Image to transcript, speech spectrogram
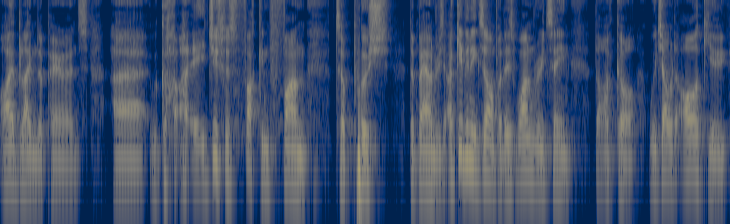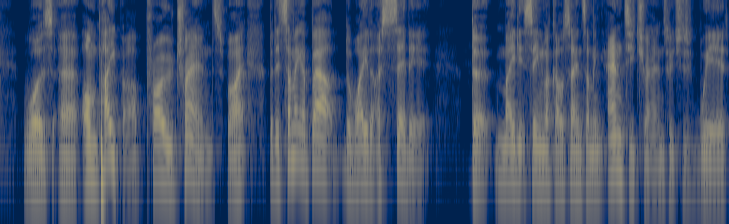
I blame the parents. Uh, we got it just was fucking fun to push the boundaries. I'll give you an example. There's one routine that I've got, which I would argue was uh, on paper pro trans, right? But there's something about the way that I said it that made it seem like I was saying something anti trans, which is weird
